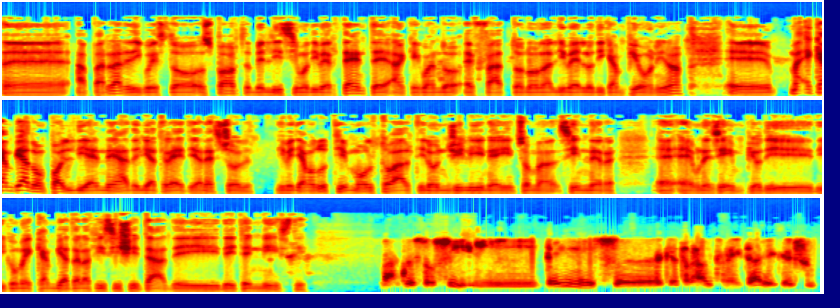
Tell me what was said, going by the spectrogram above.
eh, a parlare di questo sport bellissimo, divertente, anche quando è fatto non a livello di campioni, no? eh, ma è cambiato un po' il DNA degli atleti, adesso li vediamo tutti molto alti, longilinei, insomma Sinner è, è un esempio di, di come è cambiata la fisicità dei, dei tennisti. Ma questo sì, il tennis eh, che tra l'altro in Italia è cresciuto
